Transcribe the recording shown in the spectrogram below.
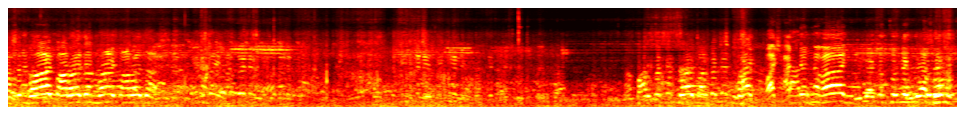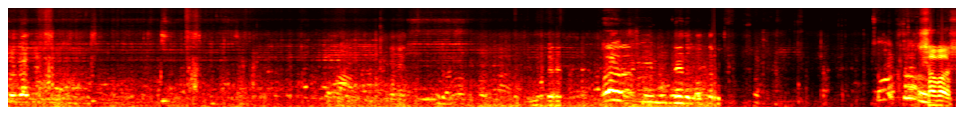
আসেন ভাই পার হয়ে যান ভাই পার হয়ে যান ভাই ছাড় দেন না ভাই সাবাস।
